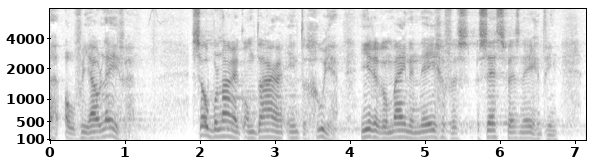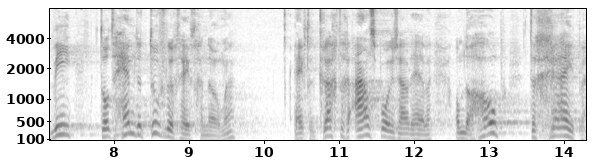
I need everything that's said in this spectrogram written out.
uh, over jouw leven. Zo belangrijk om daarin te groeien. Hier in Romeinen 9, vers 6, vers 19. Wie tot hem de toevlucht heeft genomen, heeft een krachtige aansporing zouden hebben om de hoop te grijpen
